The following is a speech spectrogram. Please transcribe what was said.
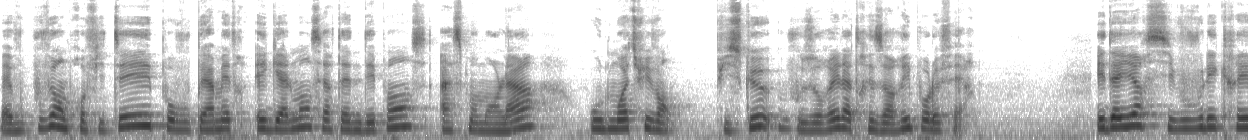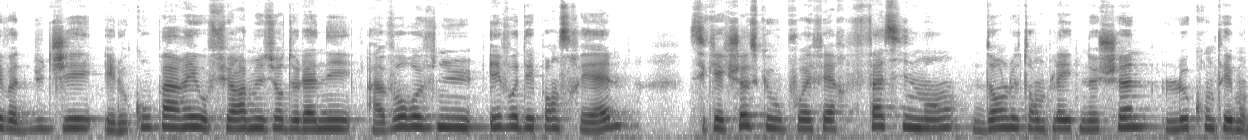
ben, vous pouvez en profiter pour vous permettre également certaines dépenses à ce moment-là ou le mois suivant, puisque vous aurez la trésorerie pour le faire. Et d'ailleurs, si vous voulez créer votre budget et le comparer au fur et à mesure de l'année à vos revenus et vos dépenses réelles, c'est quelque chose que vous pourrez faire facilement dans le template Notion Le compte est bon.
